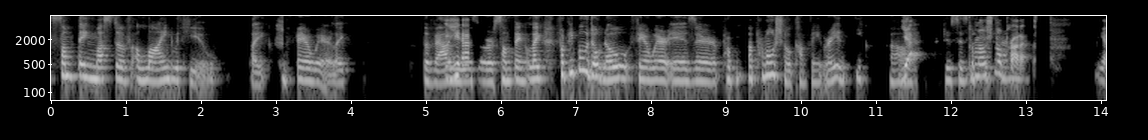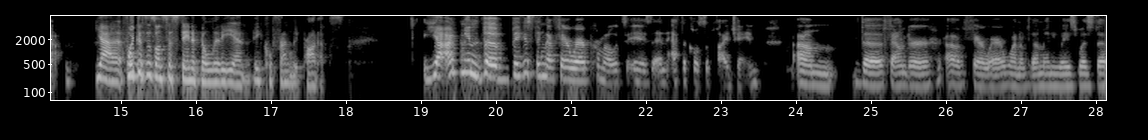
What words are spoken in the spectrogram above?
something must have aligned with you like Fairware like the values yeah. or something like for people who don't know fairware is a, a promotional company right? Um, yeah. produces promotional products. Yeah. Yeah it focuses on sustainability and eco-friendly products yeah i mean the biggest thing that fairware promotes is an ethical supply chain. Um, the founder of fairware one of them anyways was the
